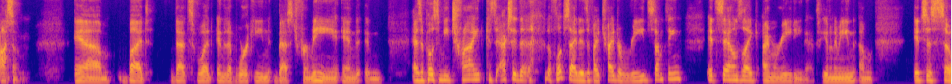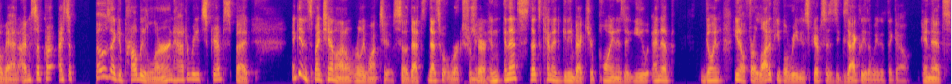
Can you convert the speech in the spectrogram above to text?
awesome. Um, but that's what ended up working best for me, and and as opposed to me trying, because actually the the flip side is if I try to read something, it sounds like I'm reading it. You know what I mean? Um, it's just so bad. I'm surprised. I suppose I could probably learn how to read scripts, but again, it's my channel. I don't really want to. So that's that's what works for Sure. me. And and that's that's kind of getting back to your point is that you end up going, you know, for a lot of people, reading scripts is exactly the way that they go. And that's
